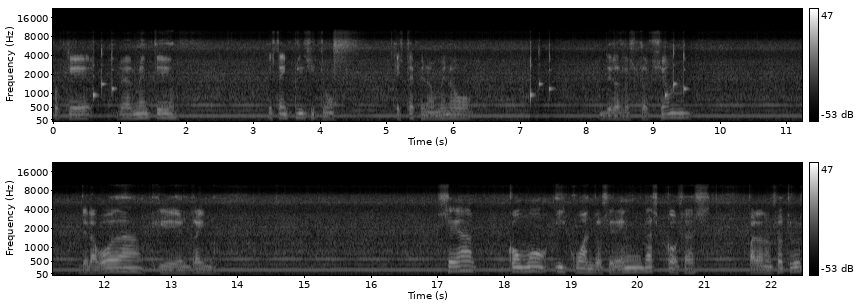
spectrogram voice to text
porque realmente está implícito este fenómeno de la resurrección, de la boda y del reino. Sea cómo y cuándo se den las cosas para nosotros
